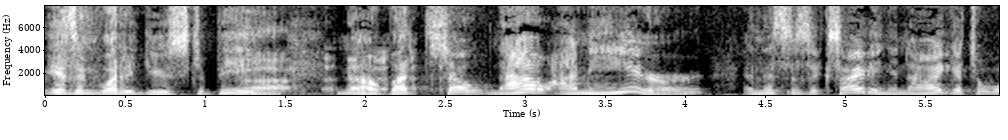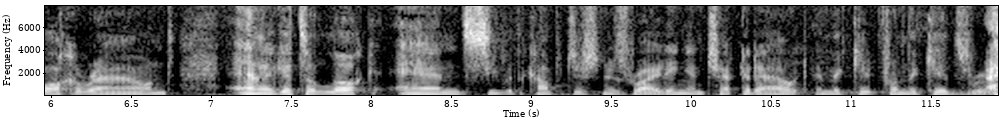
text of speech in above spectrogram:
isn't what it used to be. Uh. no, but so now I'm here and this is exciting. And now I get to walk around and I get to look and see what the competition is writing and check it out in the kid from the kids' room.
